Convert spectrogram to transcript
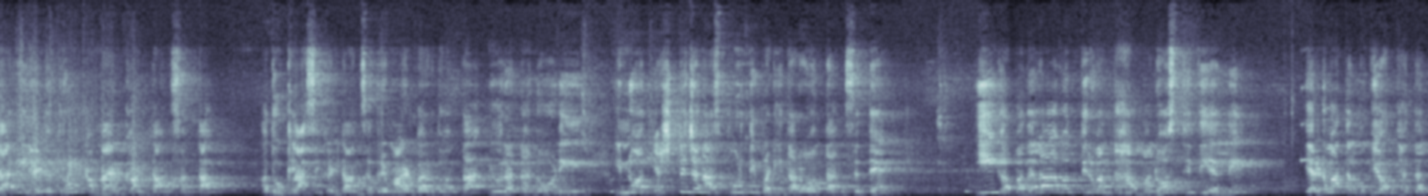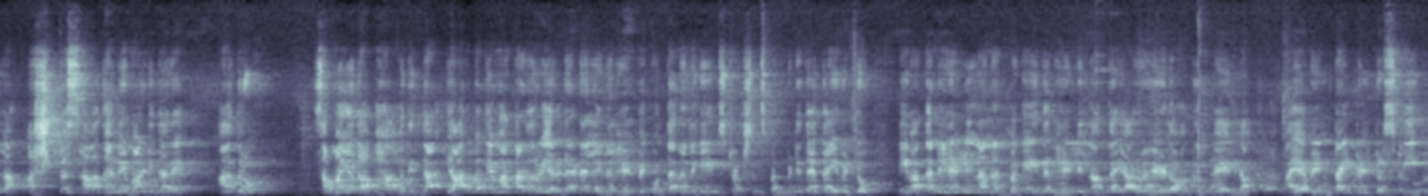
ಯಾರು ಹೇಳಿದ್ರು? ಅಮ್ಯಾನ್ ಮ್ಯಾನ್ ಕಾನ್ ಡಾನ್ಸ್ ಅಂತ. ಅದು ಕ್ಲಾಸಿಕಲ್ ಡಾನ್ಸ್ ಅಂದ್ರೆ ಮಾಡಬಾರ್ದು ಅಂತ. ಇವರನ್ನ ನೋಡಿ ಇನ್ನೂ ಅದು ಎಷ್ಟು ಜನ ಸ್ಫೂರ್ತಿ ಪಡೀತಾರೋ ಅಂತ ಅನ್ಸುತ್ತೆ. ಈಗ ಬದಲಾಗುತ್ತಿರುವಂತಹ ಮನೋಸ್ಥಿತಿಯಲ್ಲಿ ಎರಡು ಮಾತಲ್ಲಿ ಮುಗಿಯುವಂಥದ್ದಲ್ಲ, ಅಷ್ಟು ಸಾಧನೆ ಮಾಡಿದ್ದಾರೆ. ಆದ್ರೂ ಸಮಯದ ಅಭಾವದಿಂದ ಯಾರ ಬಗ್ಗೆ ಮಾತಾಡಿದ್ರು ಎರಡೆರಡೇ ಲೈನಲ್ಲಿ ಹೇಳಬೇಕು ಅಂತ ನನಗೆ ಇನ್ಸ್ಟ್ರಕ್ಷನ್ಸ್ ಬಂದ್ಬಿಟ್ಟಿದೆ. ದಯವಿಟ್ಟು ನೀವು ಅದನ್ನ ಹೇಳಲಿಲ್ಲ ನನ್ನ ಬಗ್ಗೆ ಇದನ್ನ ಹೇಳಲಿಲ್ಲ ಅಂತ ಯಾರು ಹೇಳೋ ಹಂಗಿಲ್ಲೇ ಇಲ್ಲ. I am entitle to speak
